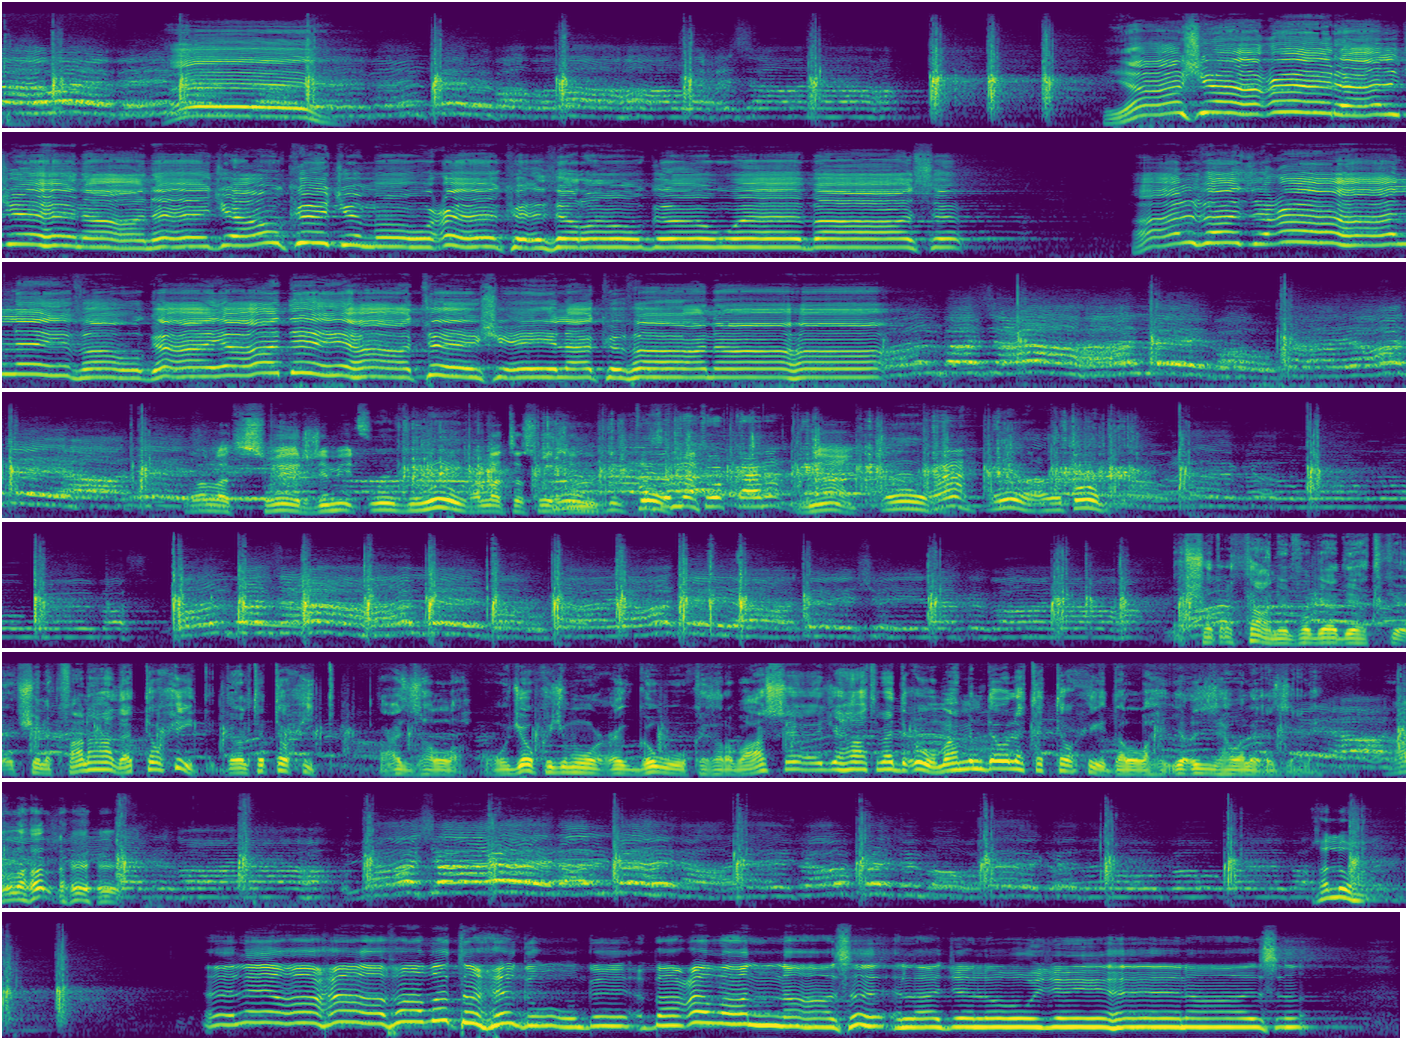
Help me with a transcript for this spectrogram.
يا شاعر الجنان جوك جموع كثر وقوة باس الفزعة اللي فوق اياديها تشيل كفانها والله تصوير جميل. تصوير جميل. والله تصوير جميل. ما توقعنا نعم. إيه. أيوه على طول. الشطر الثاني الفقادي تشيل فأنا هذا التوحيد دولة التوحيد. أعزها الله. وجوك جموع قوة وكثر باس جهات مدعومة من دولة التوحيد. الله يعزها ولا يعز عليه. الله خلوها. اللي حافظت حقوق بعض الناس لأجل وجيه ناس.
